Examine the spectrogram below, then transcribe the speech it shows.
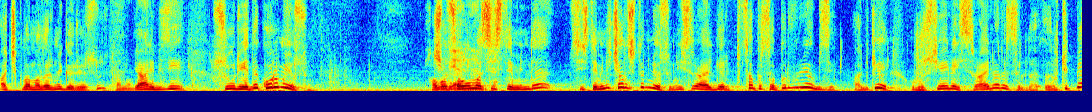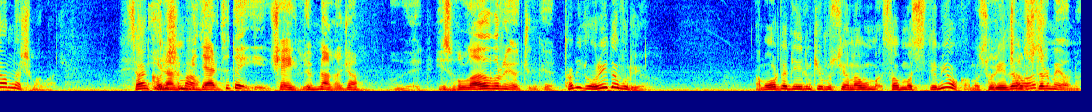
açıklamalarını görüyorsunuz. Tamam. Yani bizi Suriye'de korumuyorsun. Hava Hiçbir savunma yerlerde. sisteminde sistemini çalıştırmıyorsun. İsrail gelip sapır sapır vuruyor bizi. Halbuki Rusya ile İsrail arasında örtük bir anlaşma var. Sen karışma. İran'ın bir derdi de şey Lübnan hocam. Hizbullah'ı vuruyor çünkü. Tabii ki orayı da vuruyor. Ama orada diyelim ki Rusya'nın savunma sistemi yok ama Suriye'de Çalıştırmıyor var. onu.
